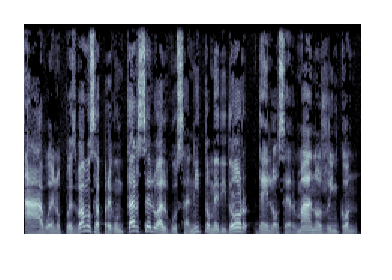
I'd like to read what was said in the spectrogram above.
Ah, bueno, pues vamos a preguntárselo al gusanito medidor de los hermanos Rincón.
